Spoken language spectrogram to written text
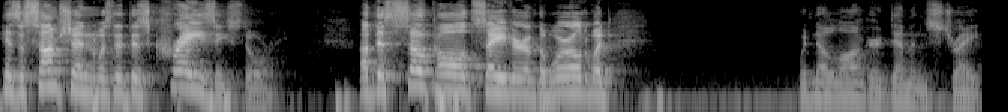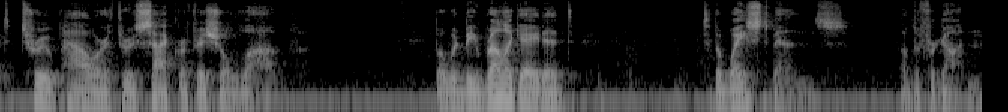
His assumption was that this crazy story of this so called Savior of the world would would no longer demonstrate true power through sacrificial love, but would be relegated to the waste bins of the forgotten.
